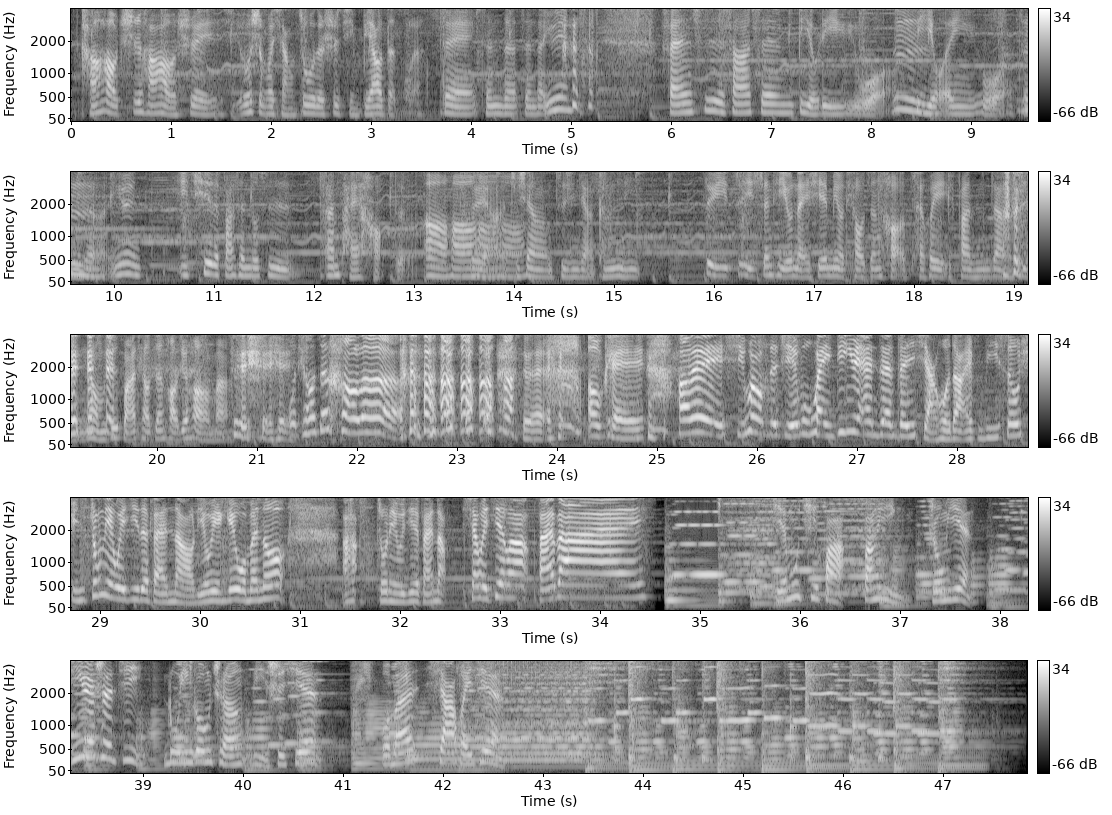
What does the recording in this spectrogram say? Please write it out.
好好吃，好好睡，有什么想做的事情，不要等了。对，真的，真的，因为 凡事发生必有利于我，嗯、必有恩于我，真的，嗯、因为一切的发生都是安排好的。啊、嗯，对啊，就像之前讲，可能你。对于自己身体有哪些没有调整好，才会发生这样的事情？那我们就把它调整好就好了嘛。对，我调整好了。对，OK，好嘞。喜欢我们的节目，欢迎订阅、按赞、分享，或到 FB 搜寻“中年危机的烦恼”留言给我们哦。啊，中年危机的烦恼，下回见啦，拜拜。节目企划：方颖、钟燕，音乐设计、录音工程：李世先。我们下回见。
